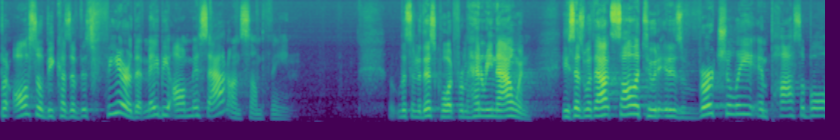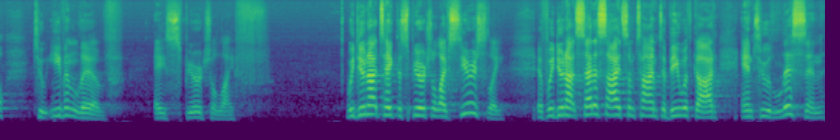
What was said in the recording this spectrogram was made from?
but also because of this fear that maybe I'll miss out on something. Listen to this quote from Henry Nouwen. He says, Without solitude, it is virtually impossible to even live a spiritual life. We do not take the spiritual life seriously if we do not set aside some time to be with God and to listen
